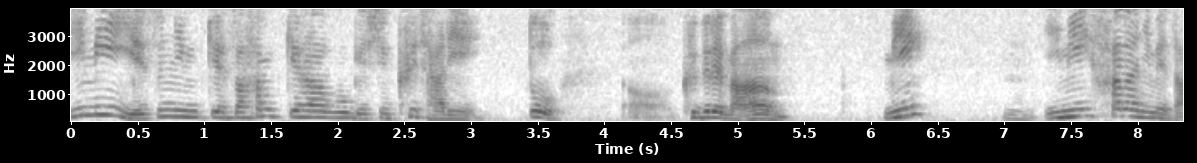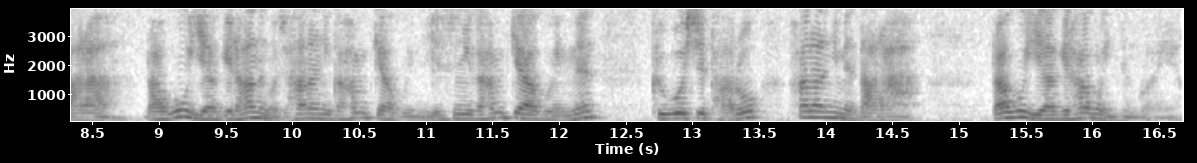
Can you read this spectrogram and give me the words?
이미 예수님께서 함께 하고 계신 그 자리 또 어, 그들의 마음이 음, 이미 하나님의 나라라고 이야기를 하는 거죠. 하나님과 함께 하고 있는 예수님과 함께 하고 있는 그곳이 바로 하나님의 나라라고 이야기를 하고 있는 거예요.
